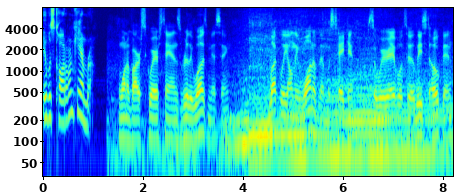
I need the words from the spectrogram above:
it was caught on camera. One of our square stands really was missing. Luckily, only one of them was taken, so we were able to at least open.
